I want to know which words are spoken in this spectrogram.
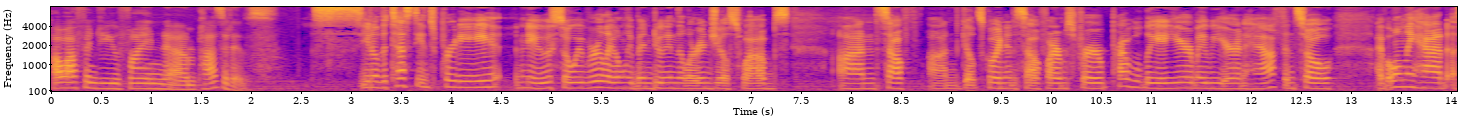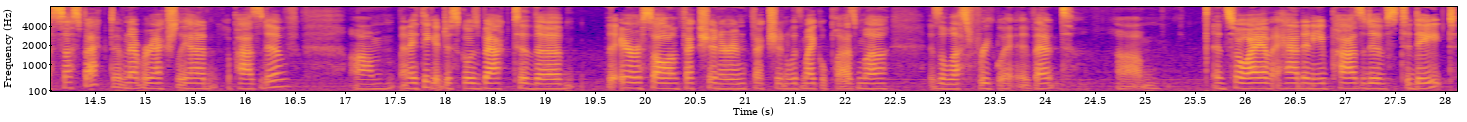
How often do you find um, positives? You know, the testing's pretty new, so we've really only been doing the laryngeal swabs on South on gilts going into South Farms for probably a year, maybe a year and a half, and so I've only had a suspect. I've never actually had a positive, um, and I think it just goes back to the the aerosol infection or infection with mycoplasma is a less frequent event, um, and so I haven't had any positives to date,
